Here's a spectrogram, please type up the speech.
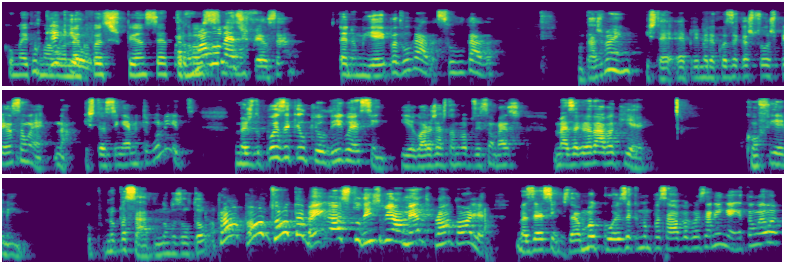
Como é que uma aluna que, eu, que foi suspensa Quando uma aluna é suspensa, a nomeei para delegada, subdelegada não estás bem. Isto é a primeira coisa que as pessoas pensam é, não, isto assim é muito bonito. Mas depois aquilo que eu digo é assim, e agora já estou numa posição mais, mais agradável que é, confia em mim. No passado não resultou, pronto, pronto, está bem, se tu dizes realmente, pronto, olha. Mas é assim, isto é uma coisa que não passava para pensar ninguém. Então ela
